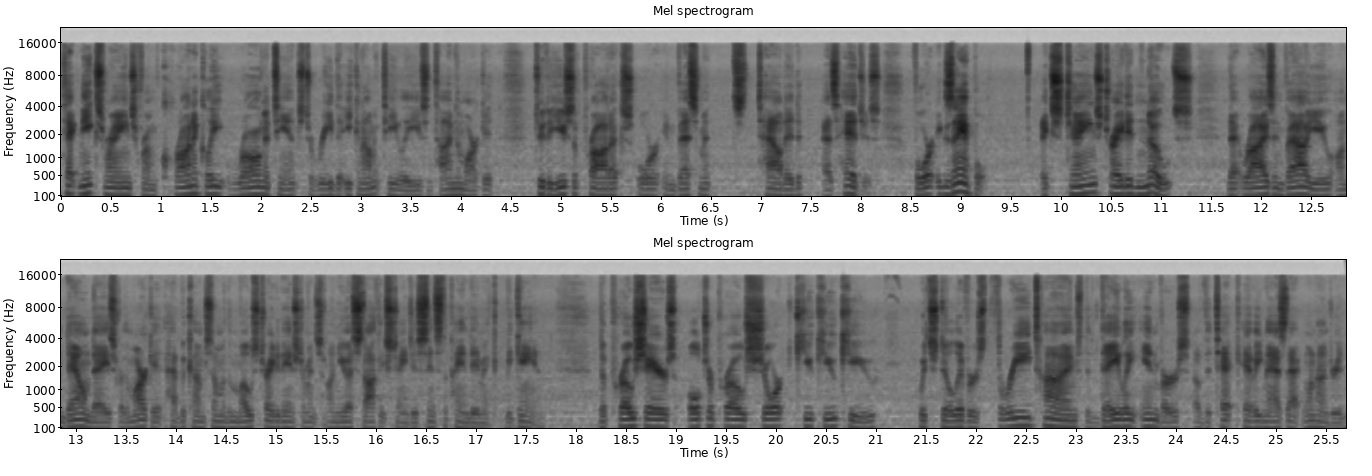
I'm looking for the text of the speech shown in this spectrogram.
techniques range from chronically wrong attempts to read the economic tea leaves and time the market, to the use of products or investments touted as hedges. For example, exchange traded notes that rise in value on down days for the market have become some of the most traded instruments on U.S. stock exchanges since the pandemic began. The ProShares Ultra Pro Short QQQ which delivers three times the daily inverse of the tech heavy NASDAQ 100,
